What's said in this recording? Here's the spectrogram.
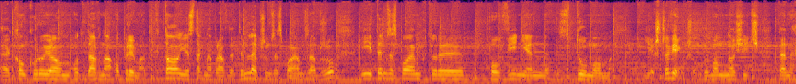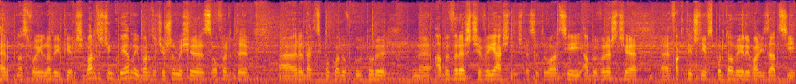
e, konkurują od dawna o prymat. Kto jest tak naprawdę tym lepszym zespołem w Zabrzu i tym zespołem, który powinien z dumą jeszcze większą dumą nosić ten herb na swojej lewej piersi. Bardzo dziękujemy i bardzo cieszymy się z oferty e, redakcji Pokładów Kultury, aby wreszcie wyjaśnić tę sytuację i aby wreszcie e, faktycznie w sportowej rywalizacji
